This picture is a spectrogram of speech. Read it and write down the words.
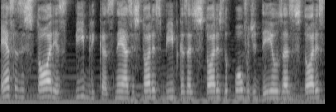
essas histórias bíblicas, né, as histórias bíblicas, as histórias do povo de Deus, as histórias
